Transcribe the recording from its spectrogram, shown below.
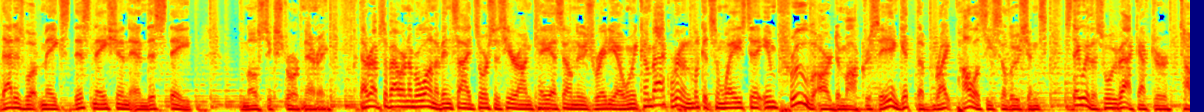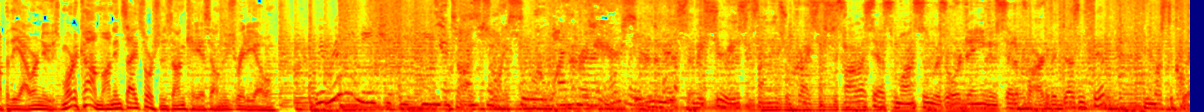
That is what makes this nation and this state most extraordinary. That wraps up hour number one of Inside Sources here on KSL News Radio. When we come back, we're going to look at some ways to improve our democracy and get the right policy solutions. Stay with us. We'll be back after top of the hour news. More to come on Inside Sources on KSL News Radio. We really need you to continue Utah's choice for 100 years. in the midst of a serious financial crisis. Thomas S. Monson was ordained and set apart. If it doesn't fit, you must acquit.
